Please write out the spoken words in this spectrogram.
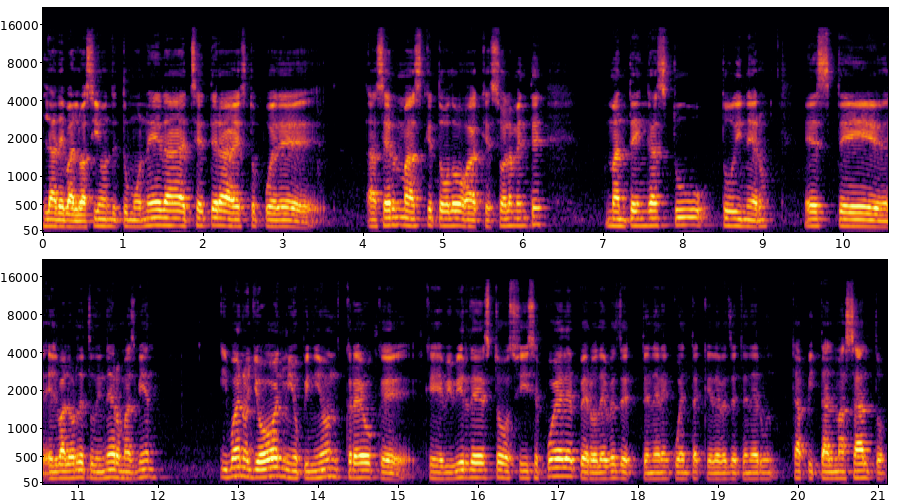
la devaluación de tu moneda, etcétera, esto puede hacer más que todo a que solamente mantengas tu, tu dinero, este, el valor de tu dinero más bien y bueno, yo en mi opinión creo que, que, vivir de esto sí se puede, pero debes de tener en cuenta que debes de tener un capital más alto.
